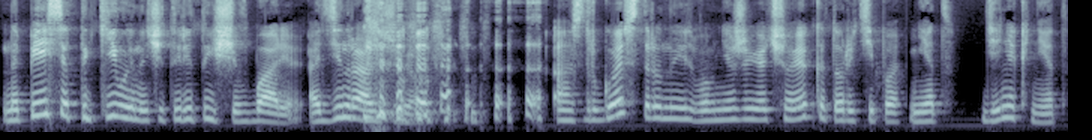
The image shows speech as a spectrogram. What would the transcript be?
напейся текилой на 4000 в баре, один раз живем. А с другой стороны, во мне живет человек, который типа, нет, денег нет.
